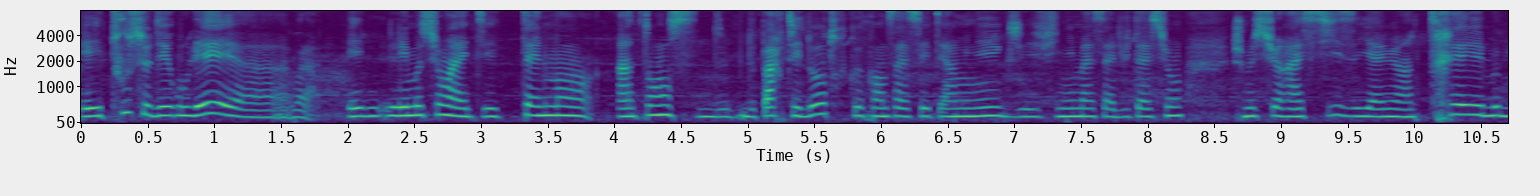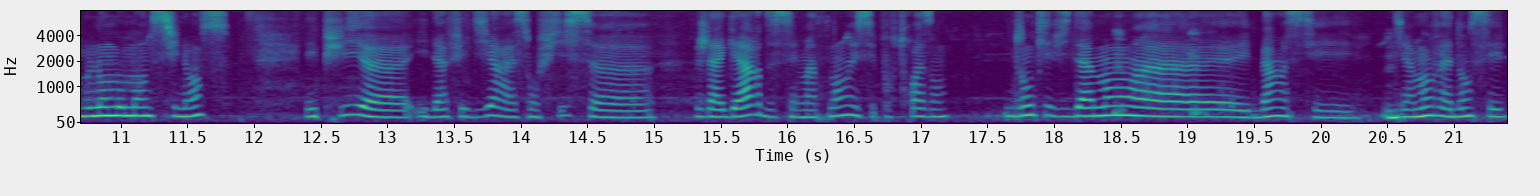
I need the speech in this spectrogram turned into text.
Et tout se déroulait, euh, voilà. Et l'émotion a été tellement intense de, part et d'autre que quand ça s'est terminé, que j'ai fini ma salutation, je me suis rassise et il y a eu un très long moment de silence. Et puis, euh, il a fait dire à son fils, euh, je la garde, c'est maintenant et c'est pour trois ans. Donc évidemment, euh, eh ben, c'est Diamant va danser.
